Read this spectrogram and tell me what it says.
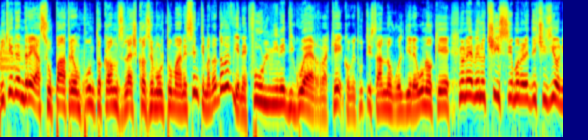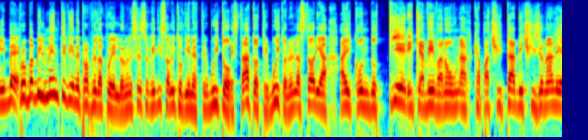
Mi chiede Andrea su patreon.com slash cose molto umane. Senti ma da dove viene fulmine di guerra? Che come tutti sanno vuol dire uno che non è velocissimo nelle decisioni? Beh probabilmente viene proprio da quello Nel senso che di solito viene attribuito È stato attribuito nella storia ai condottieri Che avevano una capacità decisionale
